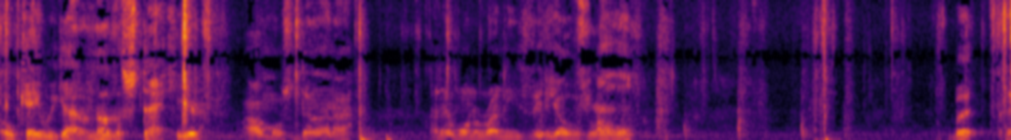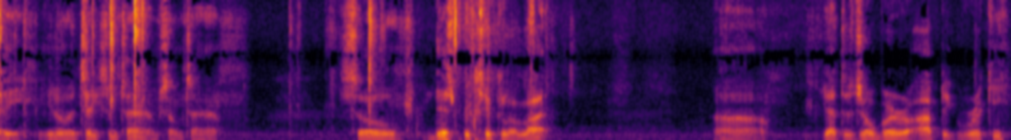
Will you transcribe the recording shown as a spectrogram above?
Okay, we got another stack here. Almost done. I, I didn't want to run these videos long. But, hey, you know, it takes some time sometimes. So, this particular lot, uh, got the Joe Burrow Optic Rookie.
